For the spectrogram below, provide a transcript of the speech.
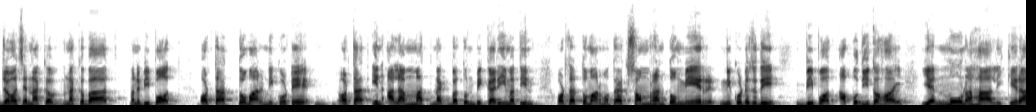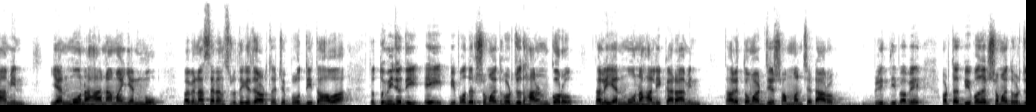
জমাচ্ছে নাক নাকবাত মানে বিপদ। অর্থাৎ তোমার নিকটে, অর্থাৎ ইন আলাম্মাত নাকবাতুন বি কারিমাতিন অর্থাৎ তোমার মতো এক সম্ভ্রান্ত মেয়ের নিকটে যদি বিপদ আপদিত হয় ইয়ানমু নাহা লি কেরামিন ইয়ানমু নাহা নামা ইয়ানমু, ভাবে নাসার আনসুর থেকে যার অর্থ হচ্ছে বর্ধিত হওয়া। তো তুমি যদি এই বিপদের সময় ধৈর্য ধারণ করো, তাহলে ইয়ানমু নাহা নাহালি কারামিন তাহলে তোমার যে সম্মান সেটা আরও বৃদ্ধি পাবে। অর্থাৎ বিপদের সময় ধৈর্য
